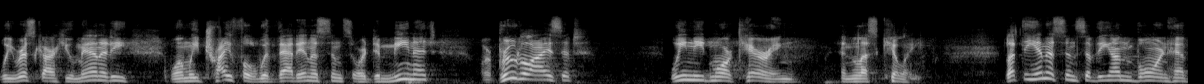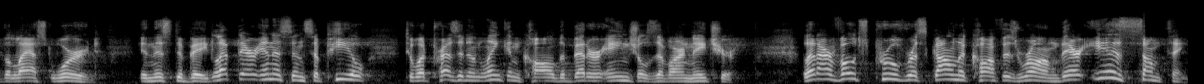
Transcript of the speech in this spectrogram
we risk our humanity when we trifle with that innocence or demean it or brutalize it. We need more caring and less killing. Let the innocence of the unborn have the last word in this debate. Let their innocence appeal to what President Lincoln called the better angels of our nature. Let our votes prove Raskolnikov is wrong. There is something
